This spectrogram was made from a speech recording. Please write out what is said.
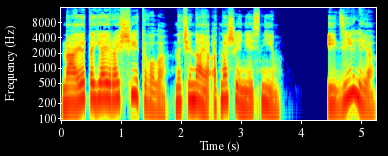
На это я и рассчитывала, начиная отношения с ним. Идиллия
